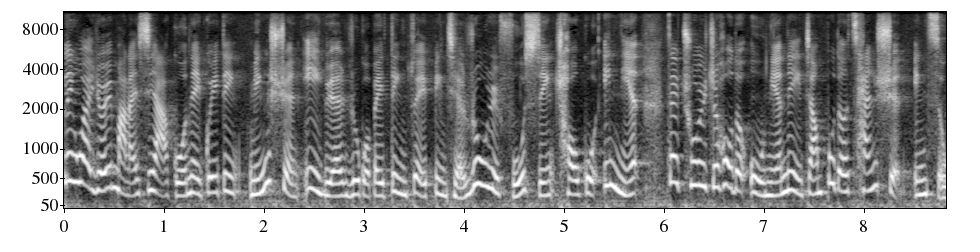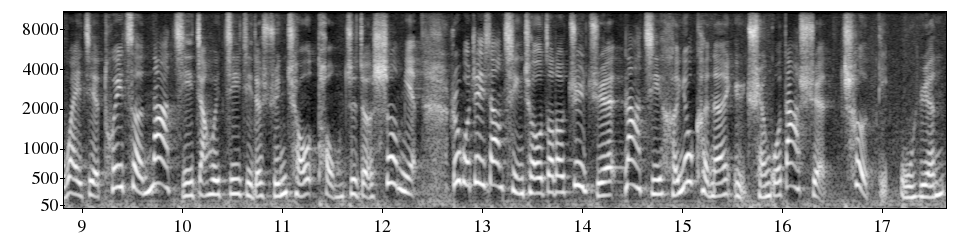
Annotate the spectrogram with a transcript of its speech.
另外，由于马来西亚国内规定，民选议员如果被定罪并且入狱服刑超过一年，在出狱之后的五年内将不得参选。因此，外界推测纳吉将会积极的寻求统治者赦免。如果这项请求遭到拒绝，纳吉很有可能与全国大选彻底无缘。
